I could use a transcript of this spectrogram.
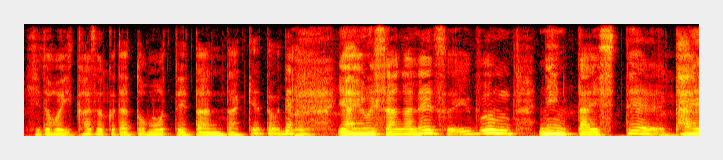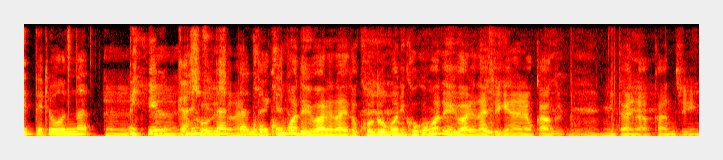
ひどい家族だと思ってたんだけどで、弥生さんがね随分忍耐して耐えてる女っていう感じだったんだけど、ここまで言われないと子供にここまで言われないといけないのかみたいな感じ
